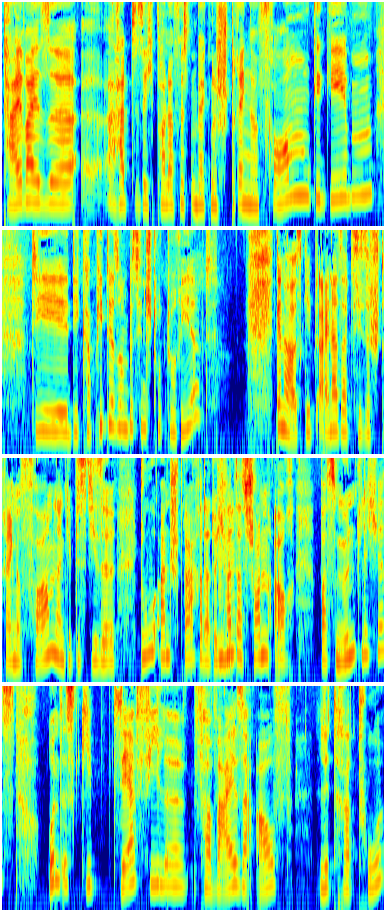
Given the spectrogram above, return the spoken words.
teilweise äh, hat sich Paula Fürstenberg eine strenge Form gegeben, die die Kapitel so ein bisschen strukturiert. Genau, es gibt einerseits diese strenge Form, dann gibt es diese Du-Ansprache, dadurch mhm. hat das schon auch was Mündliches und es gibt sehr viele Verweise auf Literatur,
